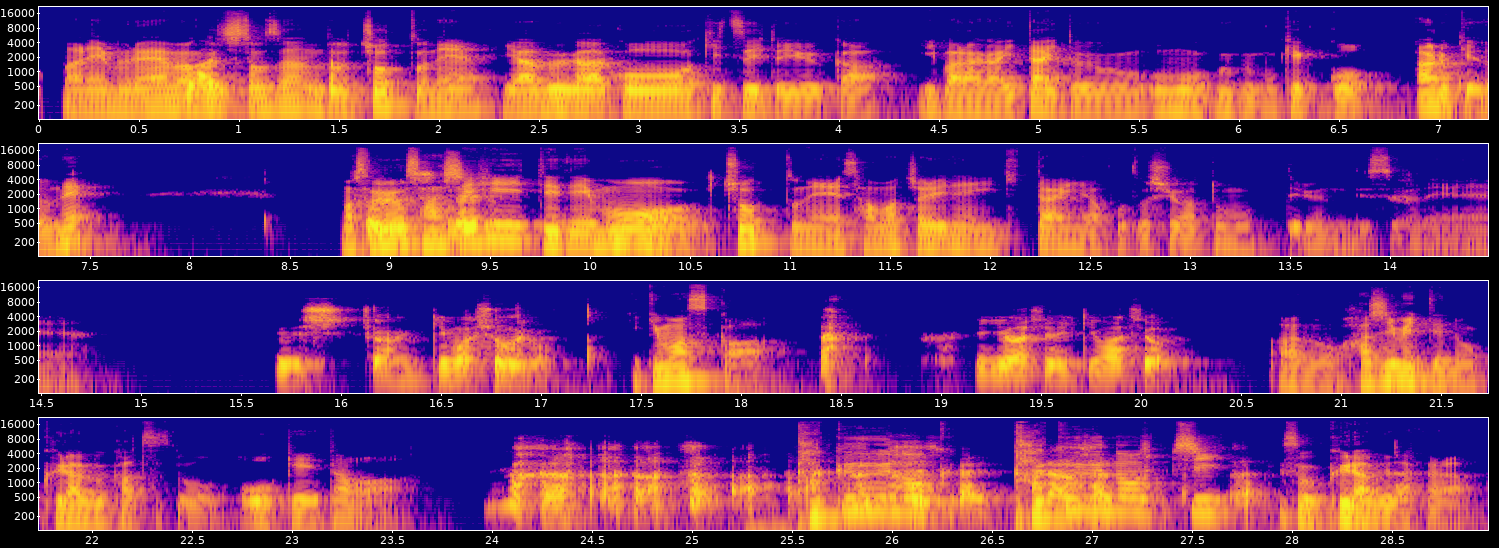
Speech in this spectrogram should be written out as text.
ン。まあね、村山口登山道、ちょっとね、やぶがこう、きついというか、茨が痛いと思う部分も結構あるけどね。まあそれを差し引いてでも、ちょっとね、サマチャリで行きたいな、今年はと思ってるんですよね。よし、じゃあ行きましょうよ。行きますか？行きましょう、行きましょう。あの、初めてのクラブ活動、OK タワー。架架空の、架空の地、そう、クラブだから。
